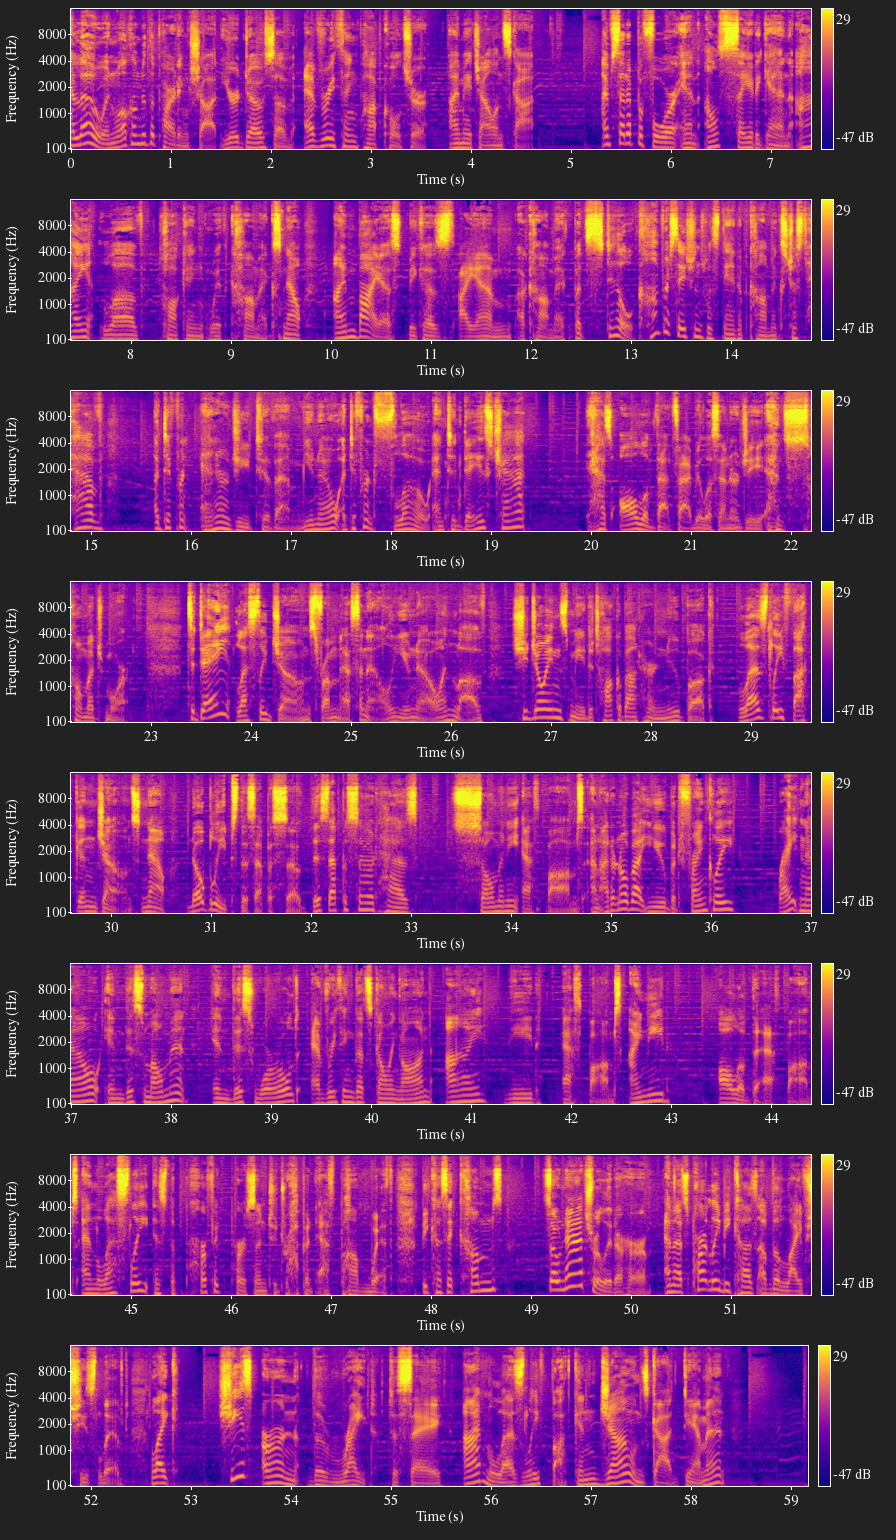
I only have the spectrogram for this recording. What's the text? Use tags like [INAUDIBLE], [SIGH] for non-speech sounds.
Hello, and welcome to The Parting Shot, your dose of everything pop culture. I'm H. Alan Scott. I've said it before, and I'll say it again. I love talking with comics. Now, I'm biased because I am a comic, but still, conversations with stand up comics just have a different energy to them, you know, a different flow. And today's chat has all of that fabulous energy [LAUGHS] and so much more. Today, Leslie Jones from SNL, you know and love, she joins me to talk about her new book, Leslie fucking Jones. Now, no bleeps this episode. This episode has so many F bombs, and I don't know about you, but frankly, right now, in this moment, in this world, everything that's going on, I need F bombs. I need all of the F bombs, and Leslie is the perfect person to drop an F bomb with because it comes so naturally to her, and that's partly because of the life she's lived. Like, She's earned the right to say, I'm Leslie fucking Jones, god damn it.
